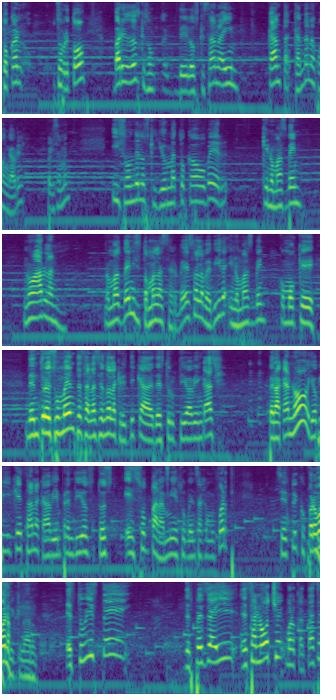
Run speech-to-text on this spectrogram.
tocan, sobre todo, varios de los que son, de los que están ahí, cantan, cantan a Juan Gabriel, precisamente. Y son de los que yo me ha tocado ver que nomás ven, no hablan. Nomás ven y se toman la cerveza o la bebida y nomás ven. Como que dentro de su mente están haciendo la crítica destructiva bien gacha. Pero acá no, yo vi que están acá bien prendidos. Entonces, eso para mí es un mensaje muy fuerte. ¿Sí me explico? Pero bueno, Sí, claro. estuviste después de ahí, esa noche, bueno, cantaste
